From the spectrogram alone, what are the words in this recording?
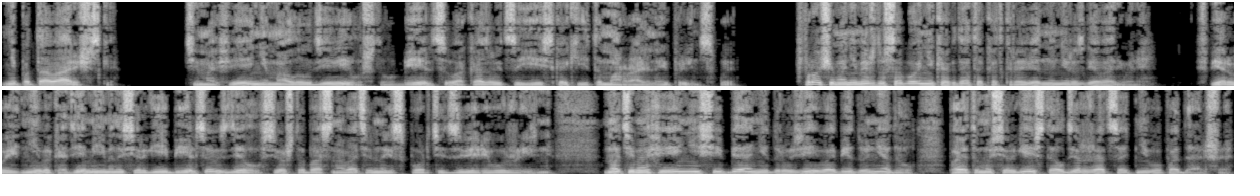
не по-товарищески». Тимофея немало удивило, что у Бельцева, оказывается, есть какие-то моральные принципы. Впрочем, они между собой никогда так откровенно не разговаривали. В первые дни в Академии именно Сергей Бельцев сделал все, чтобы основательно испортить Звереву жизнь — но Тимофей ни себя, ни друзей в обиду не дал, поэтому Сергей стал держаться от него подальше.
